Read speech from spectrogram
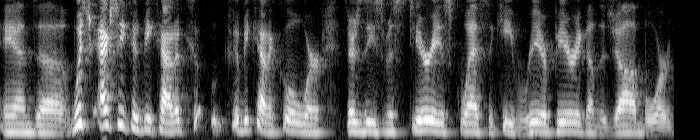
And uh, which actually could be kind of could be kind of cool where there's these mysterious quests that keep reappearing on the job board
